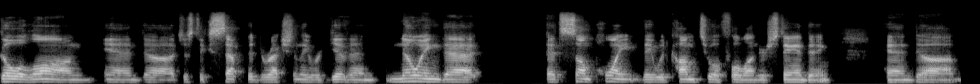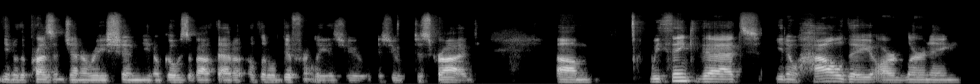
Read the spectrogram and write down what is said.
go along and uh, just accept the direction they were given, knowing that at some point they would come to a full understanding. And uh, you know, the present generation, you know, goes about that a, a little differently, as you as you described. Um, we think that you know how they are learning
